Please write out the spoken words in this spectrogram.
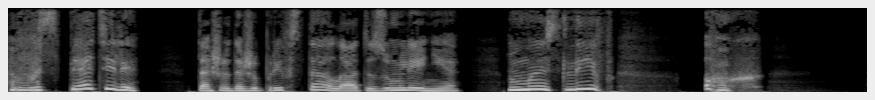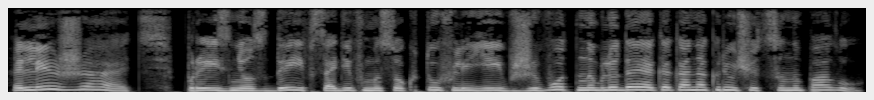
Вы спятили? Таша даже привстала от изумления. Мы с Лив... Ох! «Лежать!» — произнес Дэйв, садив мысок туфли ей в живот, наблюдая, как она крючится на полу.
